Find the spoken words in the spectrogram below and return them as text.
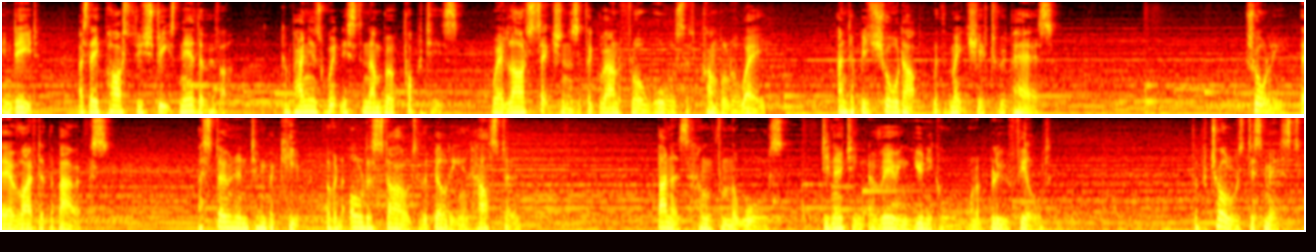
Indeed, as they passed through streets near the river, companions witnessed a number of properties where large sections of the ground floor walls had crumbled away and had been shored up with makeshift repairs. Shortly, they arrived at the barracks, a stone and timber keep of an older style to the building in Halstone. Banners hung from the walls, denoting a rearing unicorn on a blue field. The patrol was dismissed,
